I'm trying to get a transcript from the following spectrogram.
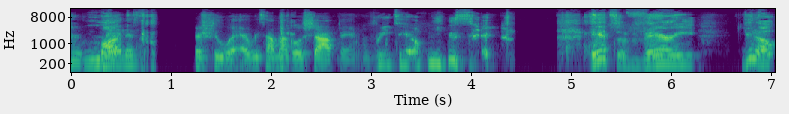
Mark, It's Dua every time I go shopping. Retail music. it's very you know,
